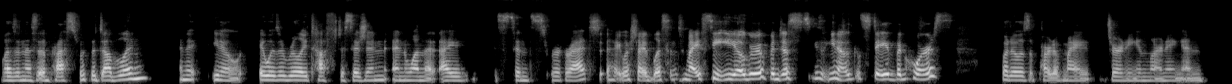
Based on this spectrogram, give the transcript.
wasn't as impressed with the doubling. And it, you know, it was a really tough decision and one that I since regret. I wish I'd listened to my CEO group and just, you know, stayed the course. But it was a part of my journey and learning. And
